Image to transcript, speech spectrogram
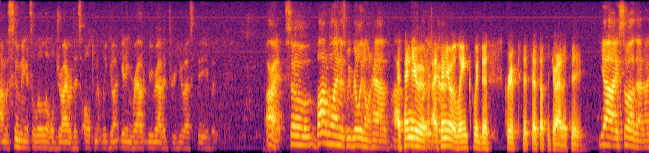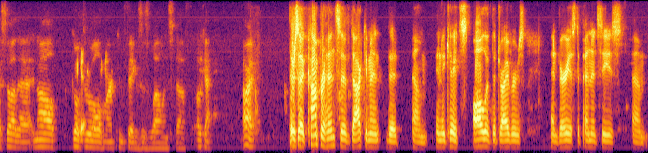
I'm assuming it's a low level driver that's ultimately getting routed, rerouted through USB, but all right. So bottom line is we really don't have. uh, I send you anybody I there. sent you a link with the script that sets up the driver too. Yeah, I saw that. I saw that. And I'll go Okay. through all of our configs as well and stuff. Okay. All right. There's a comprehensive document that um, indicates all of the drivers and various dependencies um,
